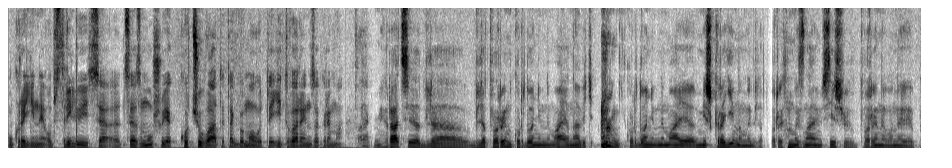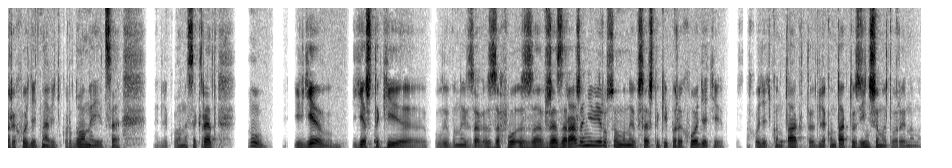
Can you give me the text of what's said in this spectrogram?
України обстрілюється, це змушує кочувати, так би мовити, і тварин, зокрема. Так, міграція для, для тварин кордонів немає. Навіть кордонів немає між країнами для тварин. Ми знаємо всі, що тварини вони переходять навіть кордони, і це ні для кого не секрет. Ну, і є, є ж такі, коли вони за, за, вже заражені вірусом, вони все ж таки переходять і знаходять контакт для контакту з іншими тваринами.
